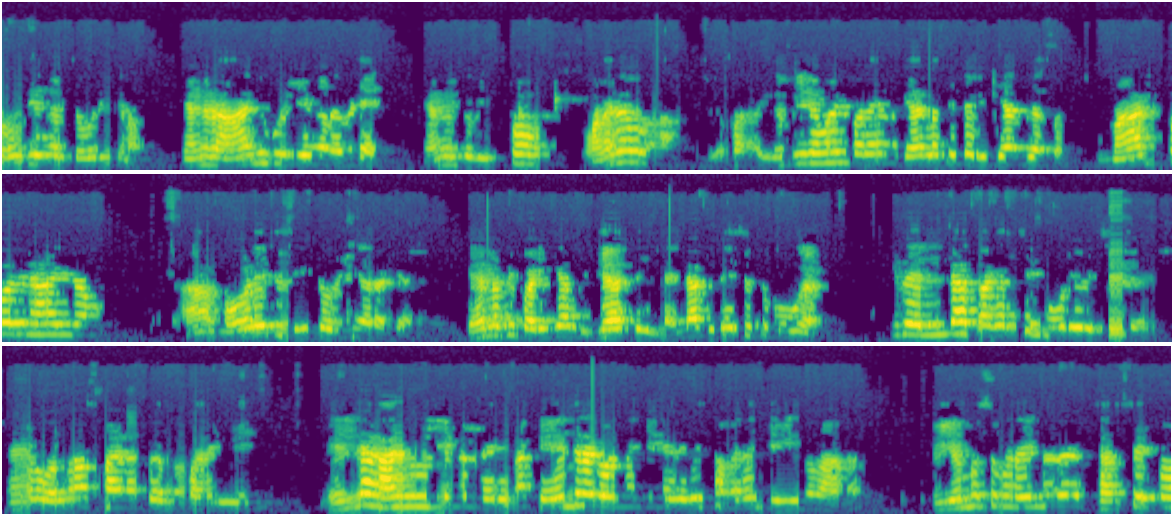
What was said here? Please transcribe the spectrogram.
ചോദ്യങ്ങൾ ചോദിക്കണം. ഞങ്ങളുടെ ആനുകൂല്യങ്ങൾ എവിടെ? ഞങ്ങൾക്ക് ഇപ്പോ വളരെ ഗംഭീരമായി പറയുന്ന കേരളത്തിന്റെ വിദ്യാഭ്യാസം. നാൽപ്പതിനായിരം കോളേജ് സീറ്റ് ഒഴിഞ്ഞവരൊക്കെയാണ് കേരളത്തിൽ പഠിക്കാൻ വിദ്യാർത്ഥിയില്ല എല്ലാം വിദേശത്ത് പോവുകയാണ്. ഇതെല്ലാ തകർച്ചയും മൂടി വെച്ചിട്ട് ഞങ്ങൾ ഒന്നാം സ്ഥാനത്ത് എന്ന് പറയുകയും എല്ലാ ആനുകൂല്യങ്ങളും തരുന്ന കേന്ദ്ര ഗവൺമെന്റിനെതിരെ സമരം ചെയ്യുന്നതാണ്. ബി എം എസ് പറയുന്നത് ചർച്ച ഇപ്പോ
